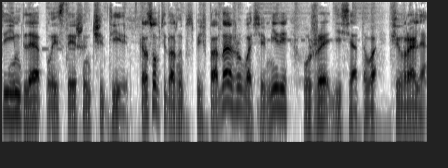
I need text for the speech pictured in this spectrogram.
Theme для PlayStation 4. Кроссовки должны поступить в продажу во всем мире уже 10 февраля.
